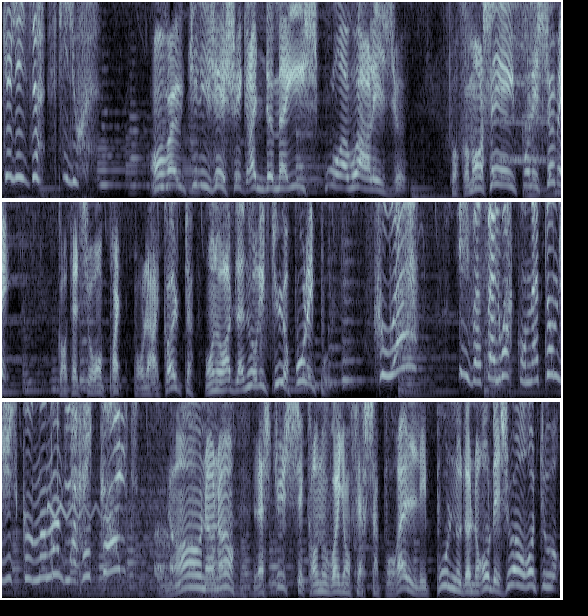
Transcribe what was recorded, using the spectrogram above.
que les œufs, Pilou. On va utiliser ces graines de maïs pour avoir les œufs. Pour commencer, il faut les semer. Quand elles seront prêtes pour la récolte, on aura de la nourriture pour les poules. Quoi? Il va falloir qu'on attende jusqu'au moment de la récolte? Non, non, non. L'astuce, c'est quand nous voyons faire ça pour elles, les poules nous donneront des œufs en retour.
